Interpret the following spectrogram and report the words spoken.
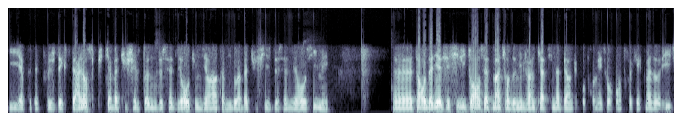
qui a peut-être plus d'expérience, puis qui a battu Shelton de 7-0. Tu me diras, Tamilo a battu Fils de 7-0 aussi, mais euh, Taro Daniel, c'est 6 victoires en 7 matchs en 2024. Il n'a perdu qu'au premier tour contre Kekmanovic.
